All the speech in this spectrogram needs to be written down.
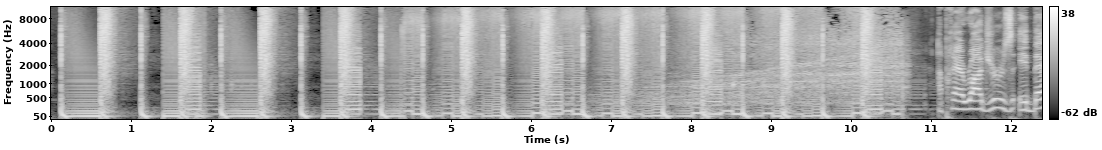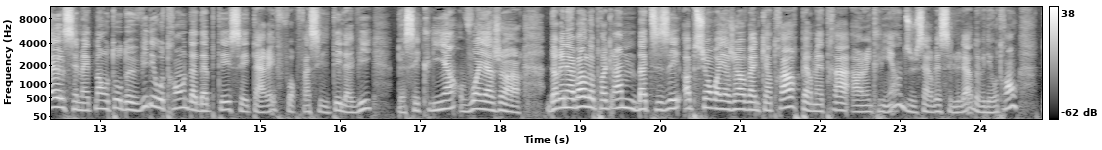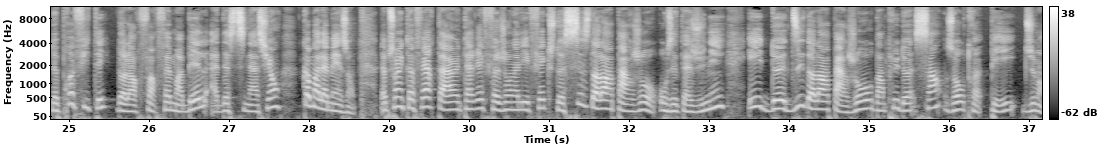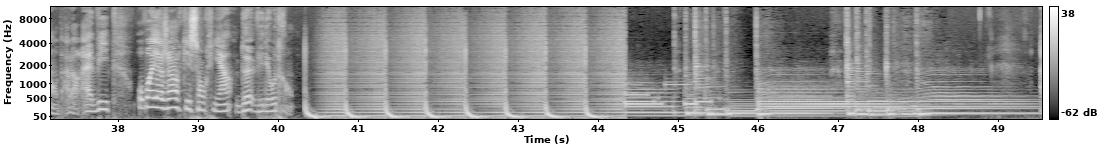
Après Rogers et Bell, c'est maintenant au tour de Vidéotron d'adapter ses tarifs pour faciliter la vie de ses clients voyageurs. Dorénavant, le programme baptisé Option Voyageur 24 heures permettra à un client du service cellulaire de Vidéotron de profiter de leur forfait mobile à destination comme à la maison. L'option est offerte à un tarif journalier fixe de 6 par jour aux États-Unis et de 10 par jour dans plus de 100 autres pays du monde. Alors, avis aux voyageurs qui sont clients de Vidéotron.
